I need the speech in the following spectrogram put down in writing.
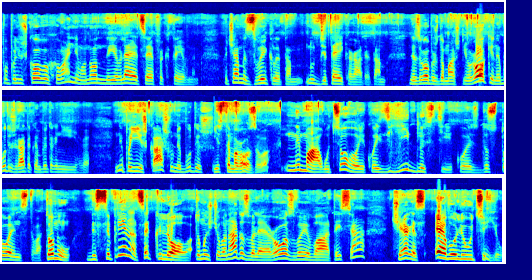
Попелюшкове виховання воно не є ефективним. Хоча ми звикли там ну, дітей карати, там не зробиш домашні уроки, не будеш грати комп'ютерні ігри, не поїш кашу, не будеш їсти морозиво. Нема у цього якоїсь гідності, якогось достоинства. Тому дисципліна це кльово, тому що вона дозволяє розвиватися через еволюцію,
